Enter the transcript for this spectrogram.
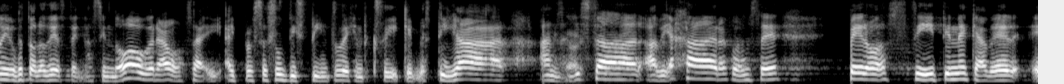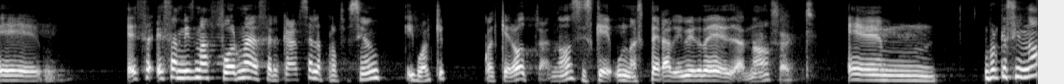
no digo que todos los días estén haciendo obra, o sea, hay, procesos distintos de gente que se dedica a investigar, a analizar, a viajar, a conocer, pero sí tiene que haber eh, esa, esa, misma forma de acercarse a la profesión, igual que cualquier otra, ¿no? Si es que uno espera vivir de ella, ¿no? Exacto. Em, porque si no,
